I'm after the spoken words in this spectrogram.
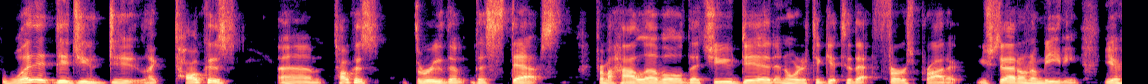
what did you do? Like talk us um, talk us through the the steps from a high level that you did in order to get to that first product. You sat on a meeting. You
